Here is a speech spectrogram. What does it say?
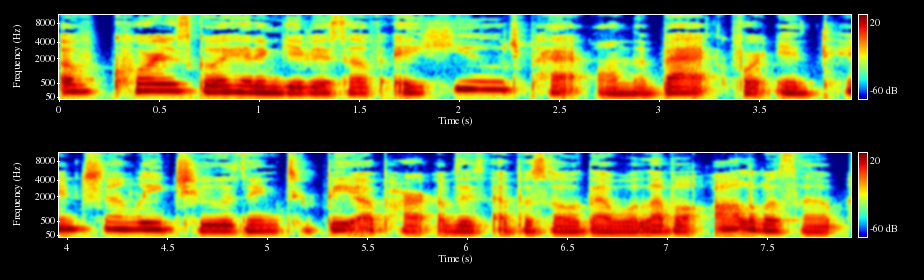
of course, go ahead and give yourself a huge pat on the back for intentionally choosing to be a part of this episode that will level all of us up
